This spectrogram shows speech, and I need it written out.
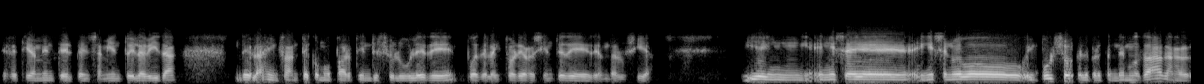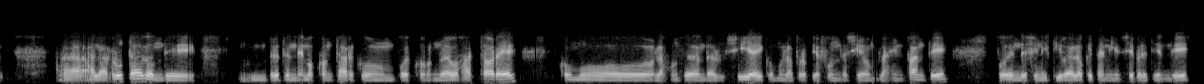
efectivamente el pensamiento y la vida de las infantes como parte indisoluble de pues de la historia reciente de, Andalucía. Y en, en, ese en ese nuevo impulso que le pretendemos dar a la ruta donde pretendemos contar con pues con nuevos actores como la Junta de Andalucía y como la propia Fundación Blas Infante, pues en definitiva lo que también se pretende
